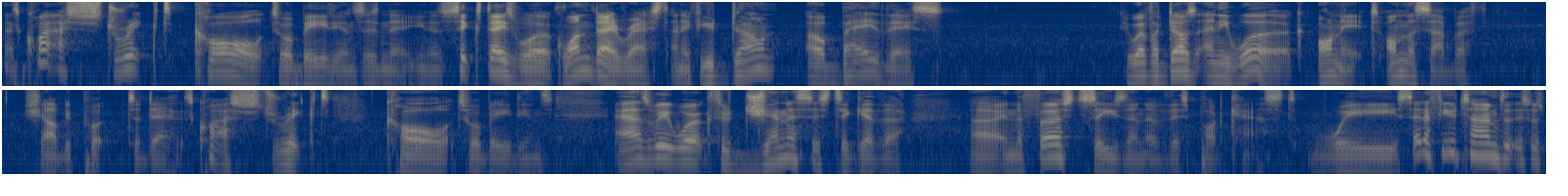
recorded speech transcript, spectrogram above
That's quite a strict call to obedience, isn't it? You know, six days work, one day rest, and if you don't obey this, whoever does any work on it on the Sabbath shall be put to death. It's quite a strict call to obedience as we work through Genesis together uh, in the first season of this podcast, we said a few times that this was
